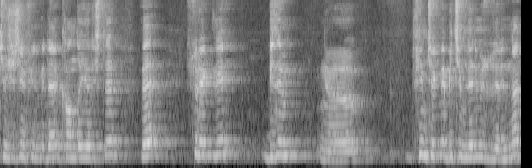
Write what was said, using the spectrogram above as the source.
Keşiş'in filmi de Kanda yarıştı ve sürekli bizim e, film çekme biçimlerimiz üzerinden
